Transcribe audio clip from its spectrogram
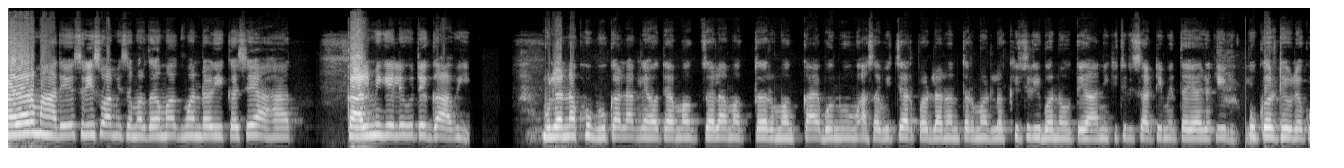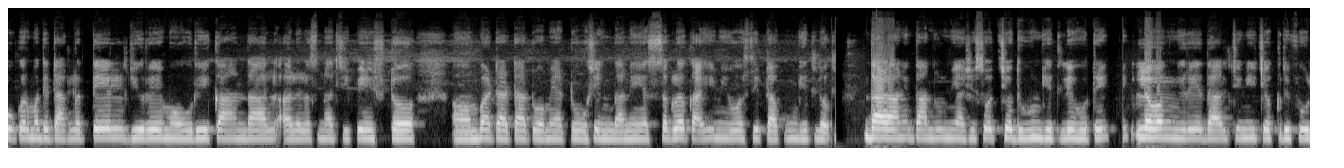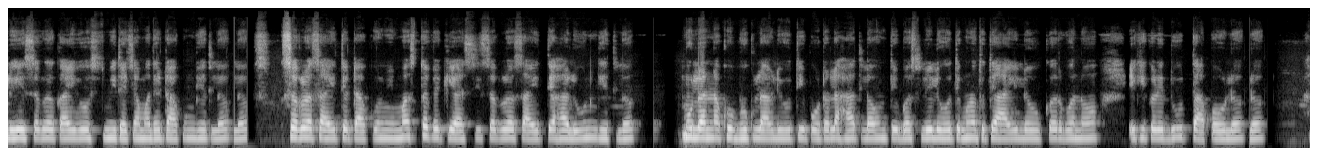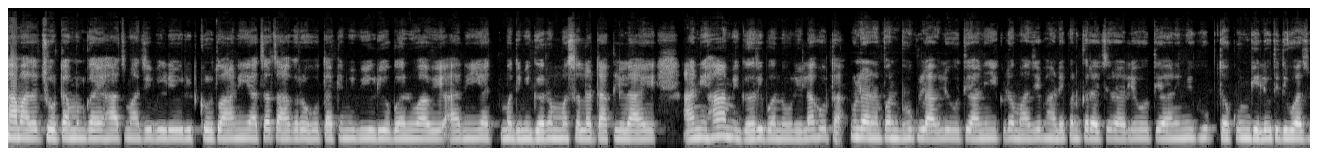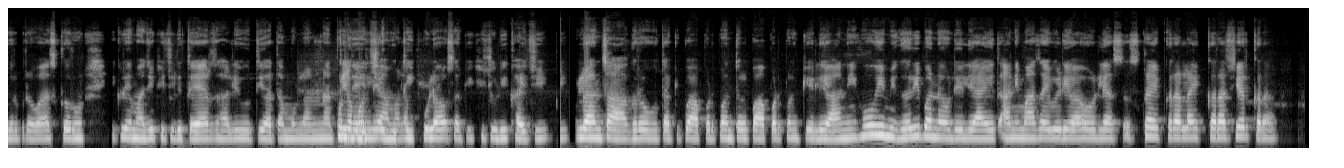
हर हर महादेव श्री स्वामी समर्थ मग मंडळी कसे आहात? काल मी गेले होते गावी. मुलांना खूप भुका लागल्या होत्या. मग चला मग तर मग काय बनवू? असा विचार पडला. नंतर म्हटलं खिचडी बनवते आणि खिचडीसाठी मी तयारी केली. कुकर ठेवलं कुकरमध्ये टाकलं तेल जिरे मोहरी कांदा आलं लसणाची पेस्ट बटाटा टोमॅटो शेंगदाणे सगळं काही मी व्यवस्थित टाकून घेतलं. डाळ आणि तांदूळ मी असे स्वच्छ धुवून घेतले होते. लवंग मिरे दालचिनी चक्री फूल हे सगळं काही व्यवस्थित मी त्याच्यामध्ये टाकून घेतलं. सगळं साहित्य टाकून मी मस्तपैकी अशी सगळं साहित्य हलवून घेतलं. मुलांना खूप भूक लागली होती पोटाला हात लावून ते बसलेले होते. म्हणत होते आई लवकर बनव. एकीकडे दूध तापवलं. हा माझा छोटा मुलगा आहे हाच माझे व्हिडिओ एडिट करतो आणि याचाच आग्रह होता की मी व्हिडिओ बनवावे आणि यामध्ये मी गरम मसाला टाकलेला आहे आणि हा मी घरी बनवलेला होता. मुलांना पण भूक लागली होती आणि इकडे माझे भांडे पण करायचे राहिले होते आणि मी खूप थकून गेले होते. दिवसभर प्रवास करून इकडे माझी खिचडी तयार झाली होती. आता मुलांना आम्हाला होती पुलावसारखी खिचडी खायची. मुलांचा आग्रह होता की पापड पण तर पापड पण केले आणि होय मी घरी बनवलेले आहेत आणि माझा व्हिडिओ आवडल्यास सबस्क्राईब करा लाईक करा शेअर करा.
